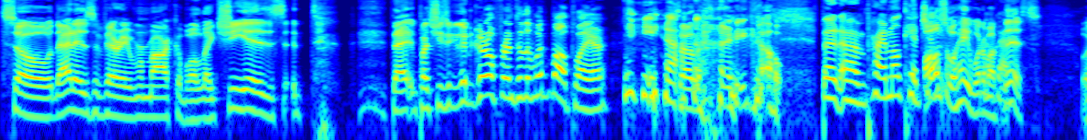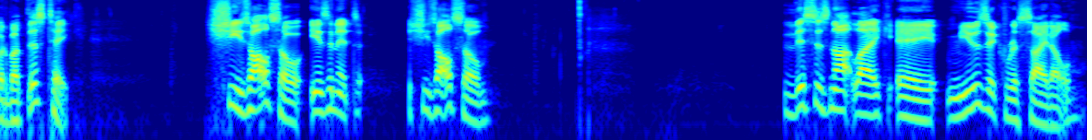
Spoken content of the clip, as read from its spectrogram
So that is very remarkable. Like she is. That, but she's a good girlfriend to the football player. yeah. So there you go. but um Primal Kitchen Also, hey, what about Okay. this? What about this take? She's also, isn't it? She's also. This is not like a music recital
